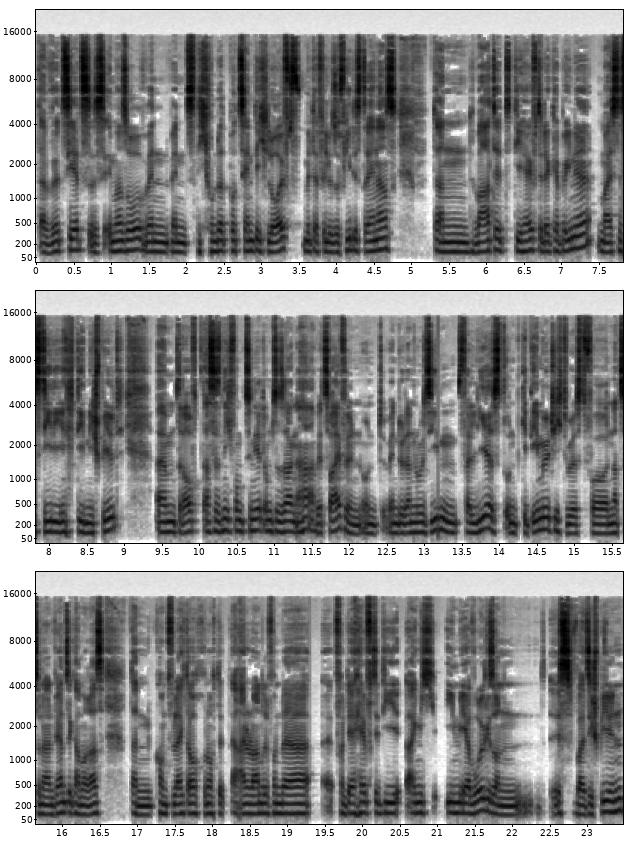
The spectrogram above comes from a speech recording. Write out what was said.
da wird's jetzt, es ist immer so, wenn wenn es nicht hundertprozentig läuft mit der Philosophie des Trainers, dann wartet die Hälfte der Kabine, meistens die, die, die nicht spielt, ähm, drauf, dass es nicht funktioniert, um zu sagen, aha, wir zweifeln. Und wenn du dann 07 verlierst und gedemütigt wirst vor nationalen Fernsehkameras, dann kommt vielleicht auch noch der ein oder andere von der, äh, von der Hälfte, die eigentlich ihm eher wohlgesonnen ist, weil sie spielen,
